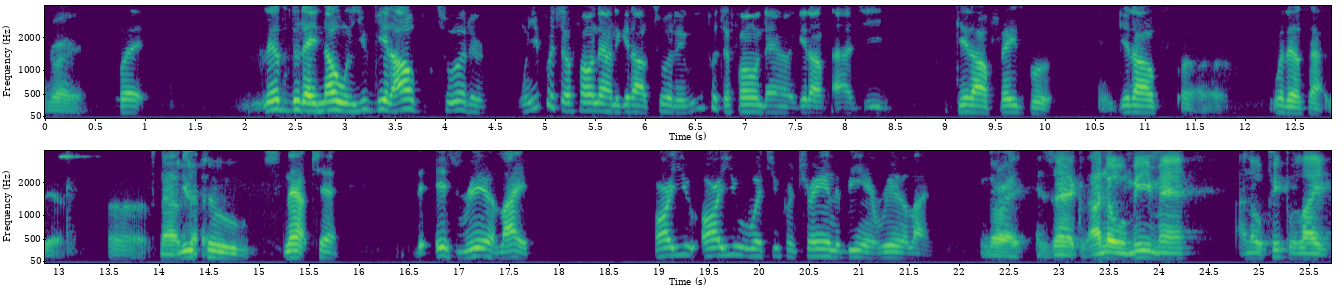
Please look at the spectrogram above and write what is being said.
Right. But little do they know when you get off Twitter, when you put your phone down to get off Twitter, when you put your phone down and get off IG, get off Facebook, and get off uh, what else out there? Uh, Snapchat. YouTube, Snapchat. It's real life. Are you are you what you portraying to be in real life? Right, exactly. I know me, man. I know people like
